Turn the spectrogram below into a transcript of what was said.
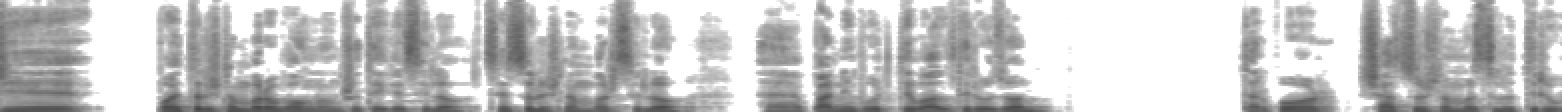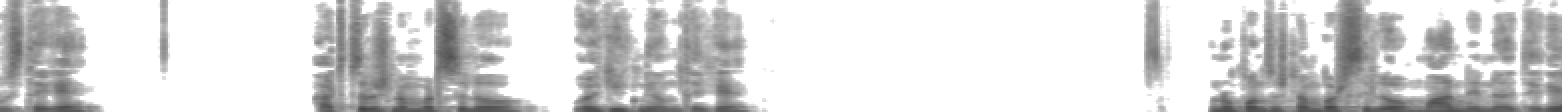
যে পঁয়তাল্লিশ নম্বর ভগ্নাংশ থেকে ছিল, ছেচল্লিশ নম্বর ছিল পানি ভর্তি বালতির ওজন। তারপর সাতচল্লিশ নম্বর ছিল ত্রিভুজ থেকে, আটচল্লিশ নম্বর ছিল ঐকিক নিয়ম থেকে উনপঞ্চাশ নম্বর ছিল মান নির্ণয় থেকে,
